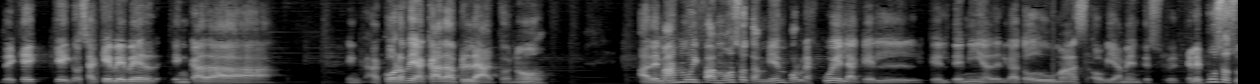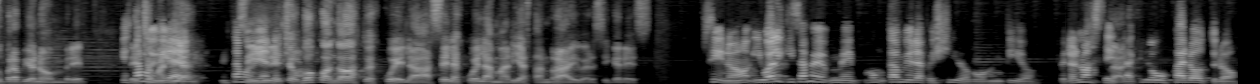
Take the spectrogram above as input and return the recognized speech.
de qué, qué- o sea, qué beber en cada, en- acorde a cada plato, ¿no? Además, muy famoso también por la escuela que él, que él tenía del gato Dumas, obviamente, que le puso su propio nombre. Que De está hecho, muy María- bien, está muy sí, bien de hecho, eso. vos cuando hagas tu escuela, hacé la escuela María Stanriver, si querés. Sí, ¿no? Igual quizás me, cambio el apellido como mi tío, pero no a Z, Claro. quiero buscar otro,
